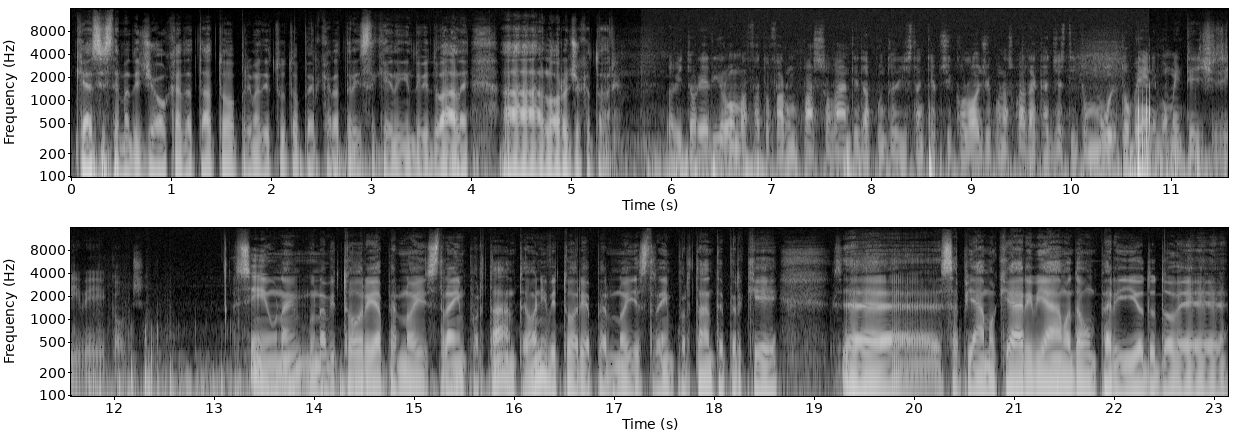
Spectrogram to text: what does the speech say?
che, ha sistema di gioco adattato prima di tutto per caratteristiche individuali a loro giocatori. La vittoria di Roma ha fatto fare un passo avanti dal punto di vista anche psicologico, una squadra che ha gestito molto bene i momenti decisivi, coach. Sì, una, una, vittoria per noi stra importante, ogni vittoria per noi è stra importante perché eh, sappiamo che arriviamo da un periodo dove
